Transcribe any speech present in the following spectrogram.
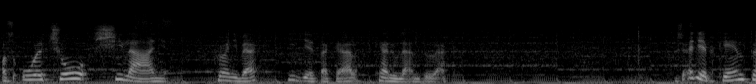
Az olcsó, silány könyvek, higgyétek el, kerülendőek. És egyébként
